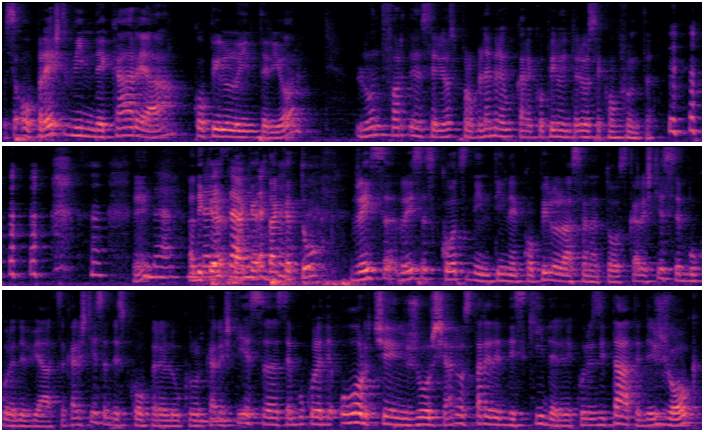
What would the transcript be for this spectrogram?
să oprești vindecarea copilului interior luând foarte în serios problemele cu care copilul interior se confruntă. Da, adică dacă, dacă tu vrei să, vrei să scoți din tine copilul la sănătos, care știe să se bucure de viață, care știe să descopere lucruri, mm-hmm. care știe să se bucure de orice în jur și are o stare de deschidere, de curiozitate, de joc,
